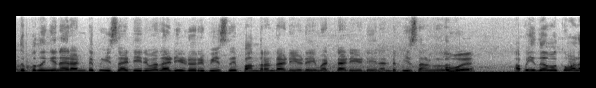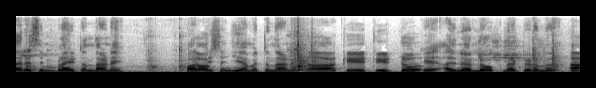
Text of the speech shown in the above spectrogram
ഇതിപ്പോൾ ഇങ്ങനെ രണ്ട് പീസായിട്ട് ഇരുപത് അടിയുടെ ഒരു പീസ് പന്ത്രണ്ട് അടിയുടെയും എട്ട് അടിയുടെയും രണ്ട് പീസാണുള്ളത്. അപ്പോൾ ഇത് നമുക്ക് വളരെ സിമ്പിളായിട്ട് എന്താണ്? പാർട്ടീഷൻ ചെയ്യാൻ പറ്റുന്നതാണ്. ഇട്ടു ഓക്കെ അതിനൊരു ലോക്ക് നട്ടിടുന്നു. ആ.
